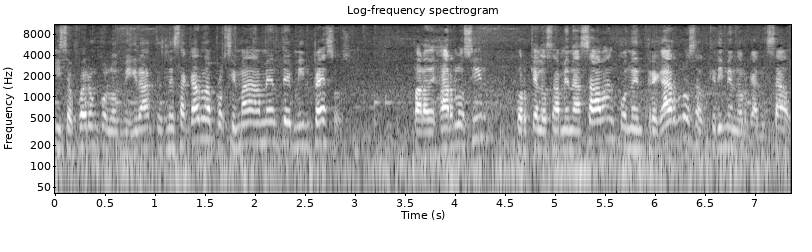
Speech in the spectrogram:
Y se fueron con los migrantes. Le sacaron aproximadamente mil pesos para dejarlos ir porque los amenazaban con entregarlos al crimen organizado.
